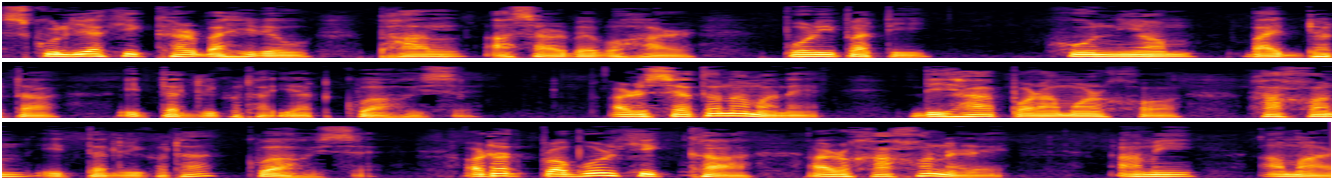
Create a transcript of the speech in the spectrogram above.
স্কুলীয়া শিক্ষাৰ বাহিৰেও ভাল আচাৰ ব্যৱহাৰ পৰিপাতি সুনিয়ম বাধ্যতা ইত্যাদিৰ কথা ইয়াত কোৱা হৈছে। আৰু চেতনা মানে দিহা পৰামৰ্শ শাসন ইত্যাদিৰ কথা কোৱা হৈছে। অৰ্থাৎ প্ৰভুৰ শিক্ষা আৰু শাসনেৰে আমি আমাৰ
